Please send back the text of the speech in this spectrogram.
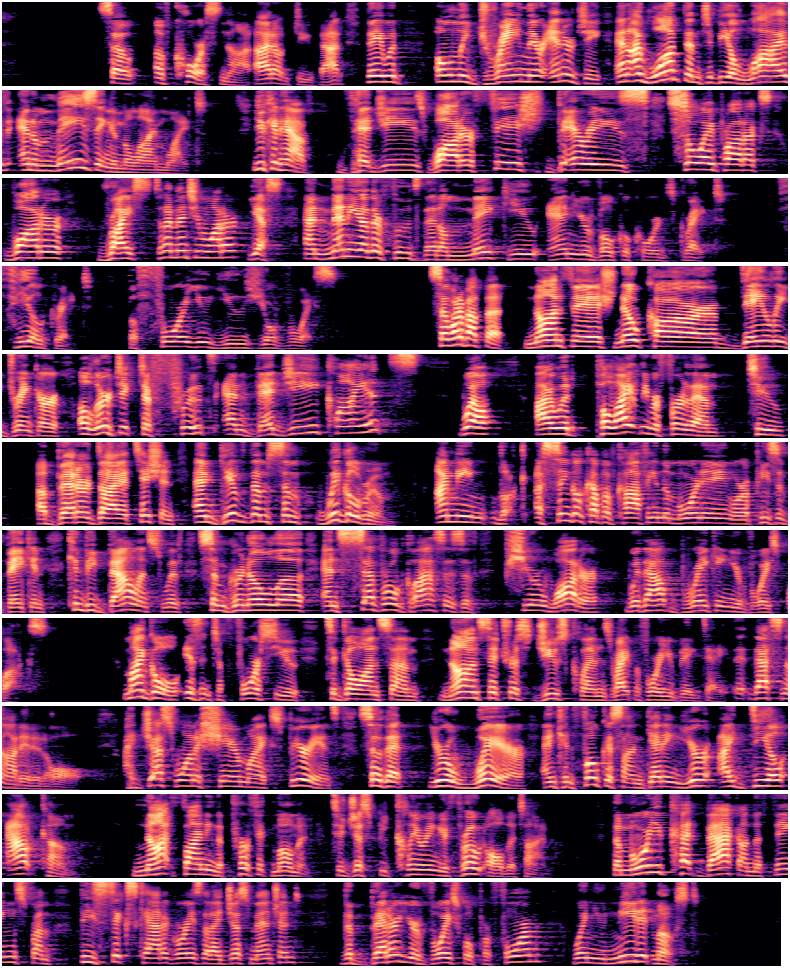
So, of course not. I don't do that. They would only drain their energy, and I want them to be alive and amazing in the limelight. You can have veggies, water, fish, berries, soy products, water, rice. Did I mention water? Yes. And many other foods that'll make you and your vocal cords great. Feel great before you use your voice. So, what about the non fish, no carb, daily drinker, allergic to fruits and veggie clients? Well, I would politely refer them to a better dietitian and give them some wiggle room. I mean, look, a single cup of coffee in the morning or a piece of bacon can be balanced with some granola and several glasses of pure water without breaking your voice box. My goal isn't to force you to go on some non citrus juice cleanse right before your big day. That's not it at all. I just want to share my experience so that you're aware and can focus on getting your ideal outcome, not finding the perfect moment to just be clearing your throat all the time. The more you cut back on the things from these six categories that I just mentioned, the better your voice will perform when you need it most.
